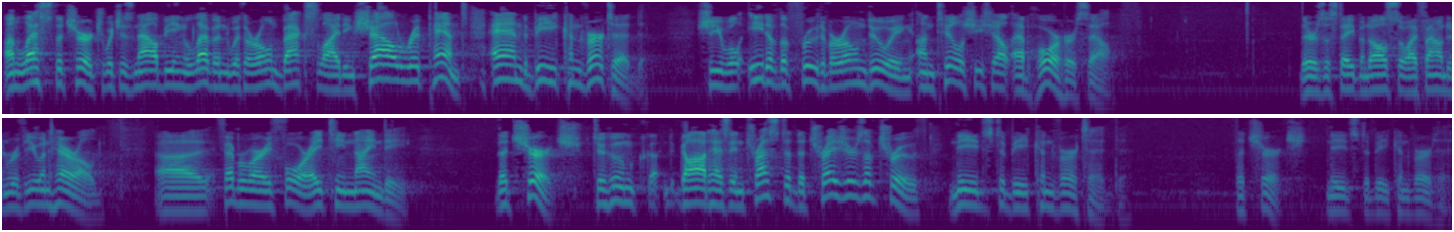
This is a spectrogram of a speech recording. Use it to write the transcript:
Unless the church, which is now being leavened with her own backsliding, shall repent and be converted, she will eat of the fruit of her own doing until she shall abhor herself. There's a statement also I found in Review and Herald, uh, February 4, 1890. The church to whom God has entrusted the treasures of truth needs to be converted. The church needs to be converted.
